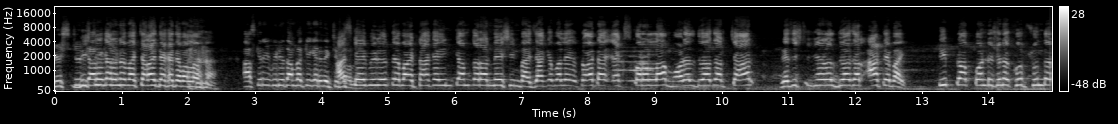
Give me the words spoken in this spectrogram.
বৃষ্টির কারণে ভাই চালাই দেখাতে পারলাম না। আজকের এই ভিডিওতে আমরা কি গাড়ি দেখছি আজকে এই ভিডিওতে ভাই টাকা ইনকাম করার মেশিন ভাই যাকে বলে Toyota X Corolla model 2004 registration হল দু হাজার আটে ভাই। টিপ টপ কন্ডিশনে খুব সুন্দর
